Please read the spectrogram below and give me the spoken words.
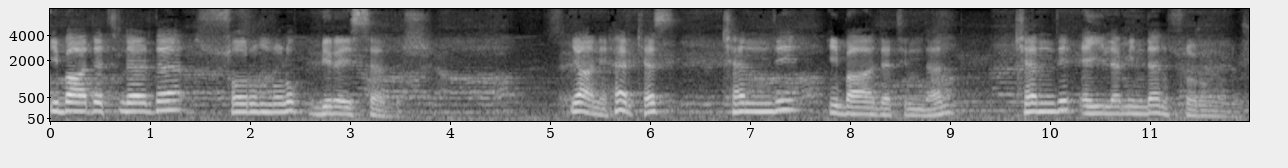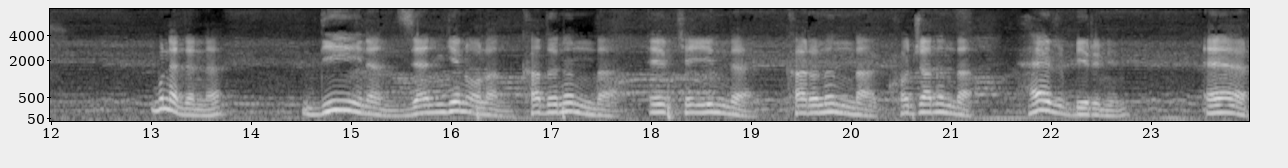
ibadetlerde sorumluluk bireyseldir. Yani herkes kendi ibadetinden, kendi eyleminden sorumludur. Bu nedenle dinen zengin olan kadının da, erkeğin de, karının da, kocanın da her birinin eğer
